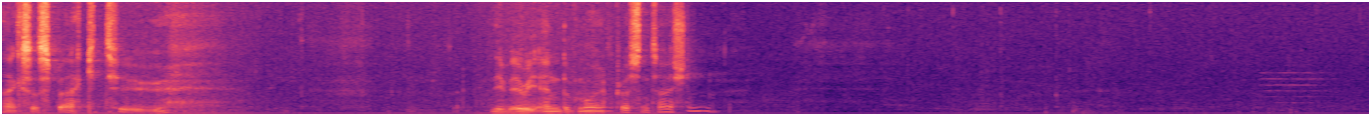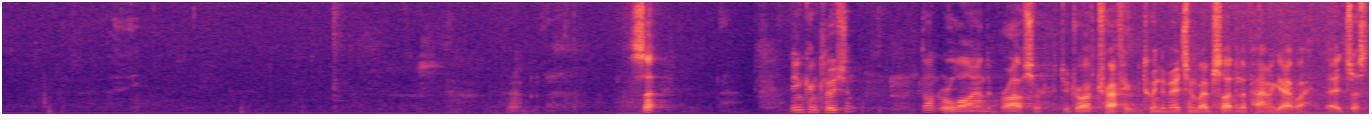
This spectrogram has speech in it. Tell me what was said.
takes us back to the very end of my presentation. So, in conclusion, don't rely on the browser to drive traffic between the merchant website and the payment gateway. It just,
